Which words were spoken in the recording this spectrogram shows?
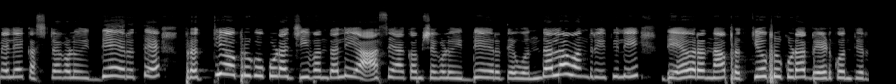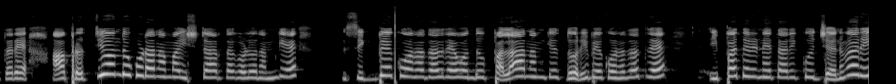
ಮೇಲೆ ಕಷ್ಟಗಳು ಇದ್ದೇ ಇರುತ್ತೆ. ಪ್ರತಿಯೊಬ್ಬರಿಗೂ ಕೂಡ ಜೀವನದಲ್ಲಿ ಆಸೆ, ಆಕಾಂಕ್ಷೆಗಳು ಇದ್ದೇ ಇರುತ್ತೆ. ಒಂದಲ್ಲ ಒಂದು ರೀತಿಲಿ ದೇವರನ್ನ ಪ್ರತಿಯೊಬ್ಬರು ಕೂಡ ಬೇಡ್ಕೊತಿರ್ತಾರೆ. ಆ ಪ್ರತಿಯೊಂದು ಕೂಡ ನಮ್ಮ ಇಷ್ಟಾರ್ಥಗಳು ನಮಗೆ ಸಿಗಬೇಕು ಅನ್ನೋದಾದರೆ, ಒಂದು ಫಲ ನಮಗೆ ದೊರಿಬೇಕು ಅನ್ನೋದಾದರೆ ಇಪ್ಪತ್ತೆರಡನೇ ತಾರೀಕು ಜನವರಿ,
